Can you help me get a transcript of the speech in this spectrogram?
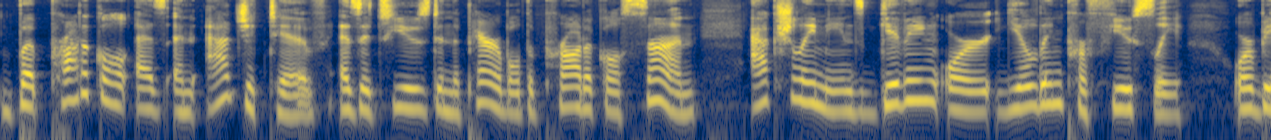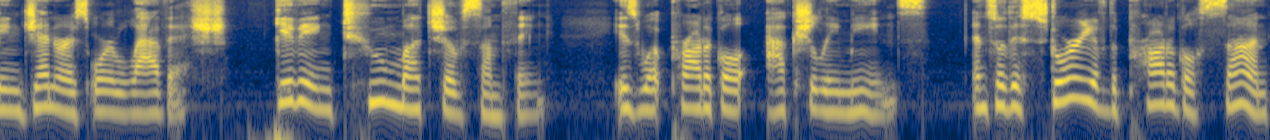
But prodigal as an adjective, as it's used in the parable, the prodigal son, actually means giving or yielding profusely, or being generous or lavish. Giving too much of something is what prodigal actually means. And so, this story of the prodigal son,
